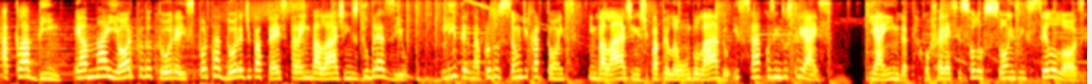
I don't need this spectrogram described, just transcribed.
A Clabin é a maior produtora e exportadora de papéis para embalagens do Brasil. Líder na produção de cartões, embalagens de papelão ondulado e sacos industriais. E ainda oferece soluções em celulose.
